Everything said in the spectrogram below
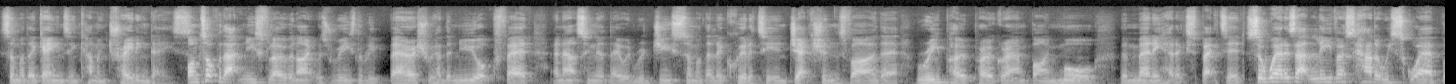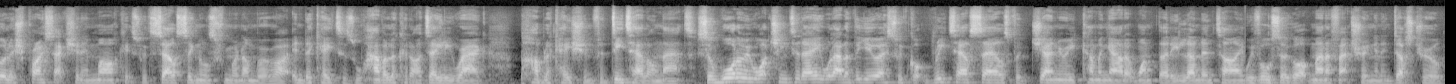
some of their gains in coming trading days. On top of that, news flow overnight was reasonably bearish. We had the New York Fed announcing that they would reduce some of the liquidity injections via their repo program by more than many had expected. So, where does that leave us? How do we square bullish price action in markets with sell signals from a number of our indicators? We'll have a look at our daily rag publication for detail on that. So what are we watching today? Well, out of the US, we've got retail sales for January coming out at 1.30 London time. We've also got manufacturing and industrial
